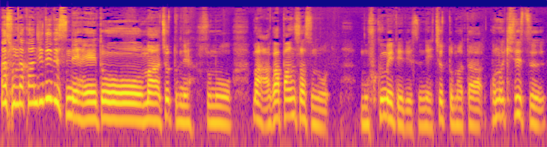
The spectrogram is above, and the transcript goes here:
まあそんな感じでですね、えっ、と、まあちょっとね、その、まあアガパンサスのも含めてですね、ちょっとまた、この季節、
